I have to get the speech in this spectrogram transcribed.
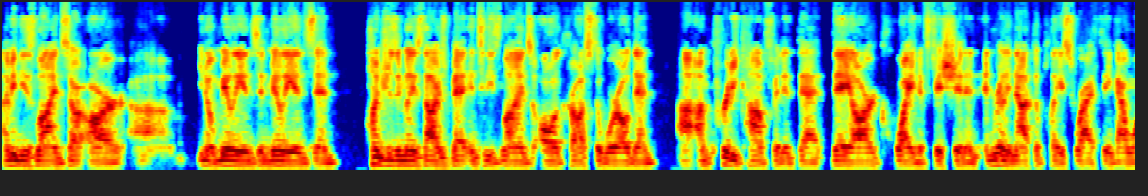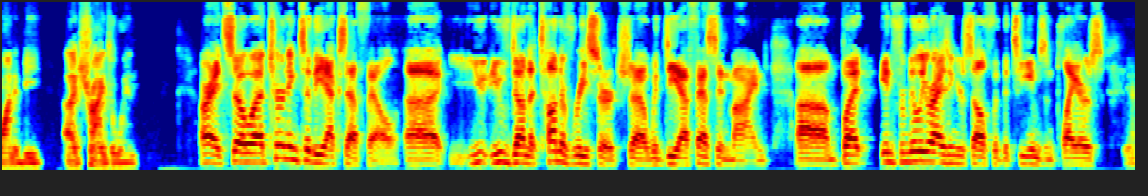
I mean, these lines are, are um, you know, millions and millions and hundreds of millions of dollars bet into these lines all across the world. And I'm pretty confident that they are quite efficient and, and really not the place where I think I want to be trying to win. All right, so uh, turning to the XFL, uh, you, have done a ton of research uh, with DFS in mind, um, but in familiarizing yourself with the teams and players, yeah.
